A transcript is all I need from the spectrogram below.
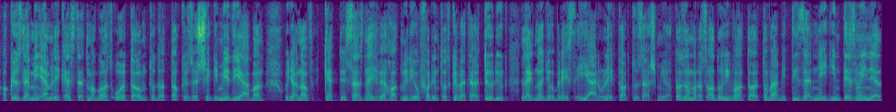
A közlemény emlékeztet maga az oltalom tudatta a közösségi médiában, hogy a NAV 246 millió forintot követel tőlük, legnagyobb részt járuléktartozás miatt. Azonban az adóhivatal további 14 intézménynél,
